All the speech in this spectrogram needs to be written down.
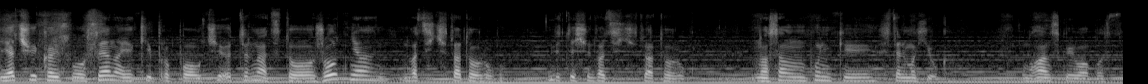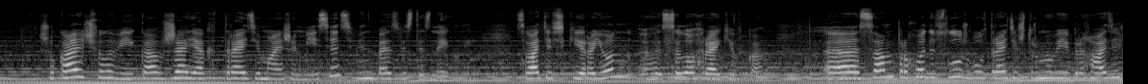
Я чекаю свого сина, який пропав 14 жовтня 24 року, 2024 року. На самому пункті Стельмахівка Луганської області. Шукаю чоловіка вже як третій майже місяць. Він безвісти зниклий. Сватівський район, е, село Греківка. Е, Сам проходив службу в третій штурмовій бригаді.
